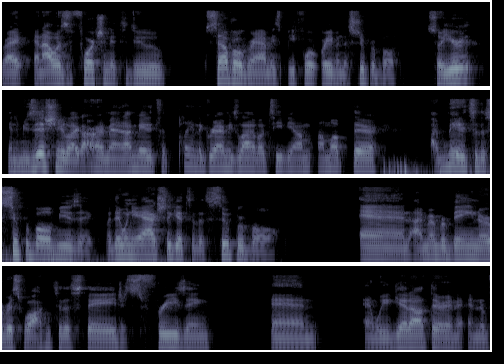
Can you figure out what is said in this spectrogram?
right? And I was fortunate to do several Grammys before even the Super Bowl. So you're in a musician, you're like, all right, man, I made it to playing the Grammys live on TV. I'm I'm up there. I made it to the Super Bowl of music. But then when you actually get to the Super Bowl, and I remember being nervous walking to the stage, it's freezing, and and we get out there and, and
